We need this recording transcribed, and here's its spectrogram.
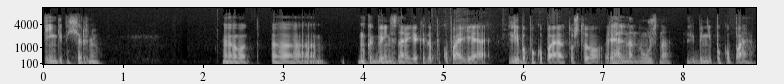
деньги на херню. Вот. А, ну, как бы, я не знаю, я когда покупаю, я либо покупаю то, что реально нужно, либо не покупаю.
